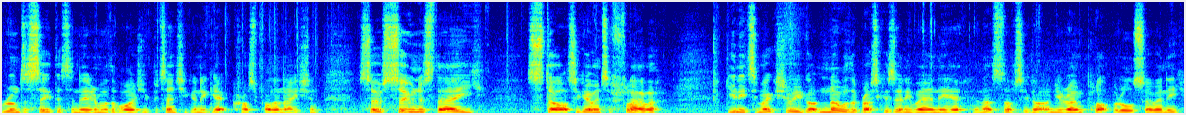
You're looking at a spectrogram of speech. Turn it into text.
run to seed that are near them otherwise you're potentially going to get cross pollination. So as soon as they start to go into flower you need to make sure you've got no other brassicas anywhere near and that's obviously not on your own plot but also any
